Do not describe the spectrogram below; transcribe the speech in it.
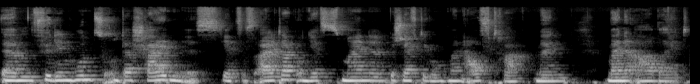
ähm, für den Hund zu unterscheiden ist. Jetzt ist Alltag und jetzt ist meine Beschäftigung, mein Auftrag, mein, meine Arbeit.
